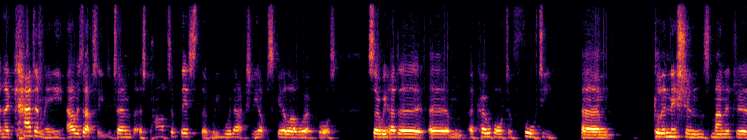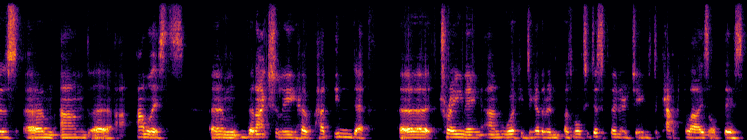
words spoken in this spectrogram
an academy, I was absolutely determined that as part of this, that we would actually upskill our workforce. So we had a, um, a cohort of 40 um, clinicians, managers, um, and uh, analysts um, that actually have had in-depth uh, training and working together in, as multidisciplinary teams to capitalize on this.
